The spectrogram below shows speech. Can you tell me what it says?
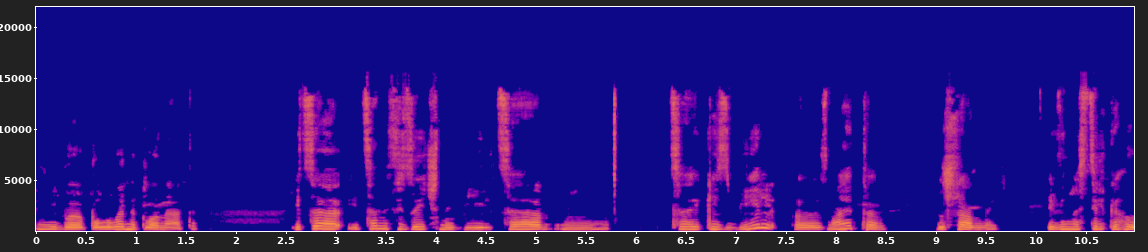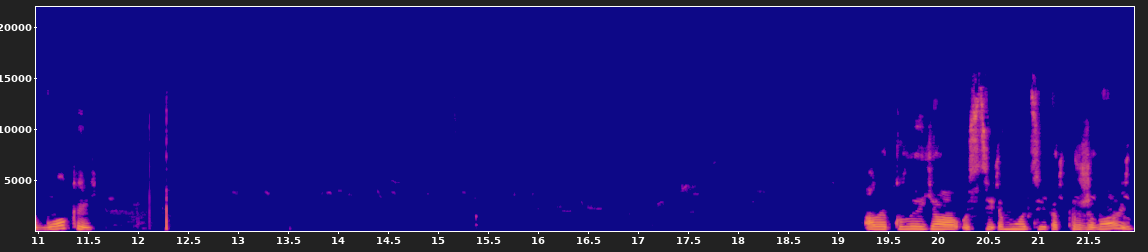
ніби половини планети. І це, і це не фізичний біль, це, це якийсь біль, е, знаєте, душевний. І він настільки глибокий. Але коли я ось ці емоції так проживаю,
